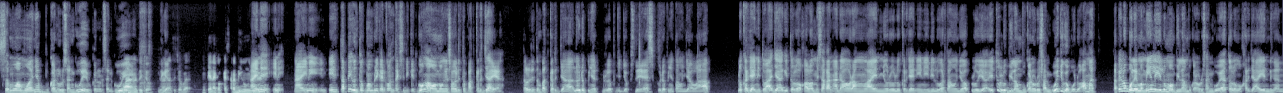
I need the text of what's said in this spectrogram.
semua muanya bukan urusan gue, bukan urusan gue. Gimana tuh, coba? Gimana tuh coba? Mungkin EcoCaster bingung Nah juga. ini nih. ini nah ini, ini tapi untuk memberikan konteks sedikit, gue nggak ngomongin soal di tempat kerja ya. Kalau di tempat kerja, lu udah punya udah punya job desk, udah punya tanggung jawab, lu kerjain itu aja gitu loh. Kalau misalkan ada orang lain nyuruh lu kerjain ini di luar tanggung jawab lu, ya itu lu bilang bukan urusan gue juga bodoh amat. Tapi lu boleh memilih, lu mau bilang bukan urusan gue atau lu mau kerjain dengan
